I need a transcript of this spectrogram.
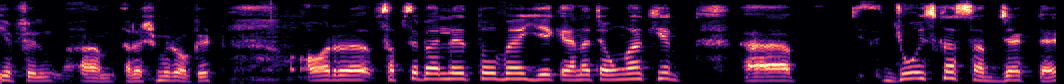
ये फ़िल्म रश्मि रॉकेट। और सबसे पहले तो मैं ये कहना चाहूँगा कि जो इसका सब्जेक्ट है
